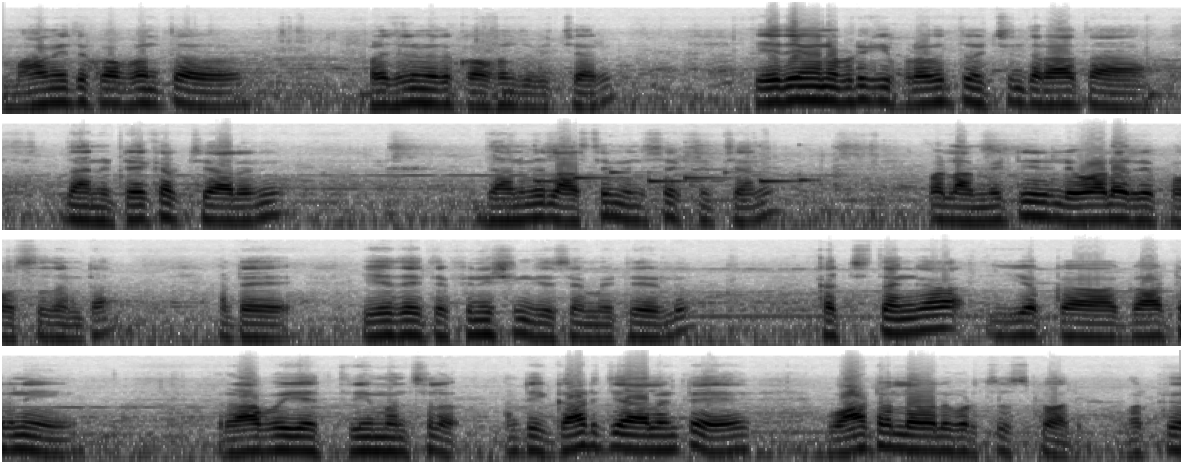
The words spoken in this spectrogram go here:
మా మీద కోపంతో ప్రజల మీద కోపం చూపించారు. ఏదేమైనప్పటికీ ప్రభుత్వం వచ్చిన తర్వాత దాన్ని టేకప్ చేయాలని దాని మీద లాస్ట్ టైం ఇన్స్ట్రక్షన్ ఇచ్చాను. వాళ్ళు ఆ మెటీరియల్ ఇవాళ రేపు వస్తుందంట. అంటే ఏదైతే ఫినిషింగ్ చేసే మెటీరియల్ ఖచ్చితంగా ఈ యొక్క ఘాటుని రాబోయే త్రీ మంత్స్లో అంటే ఈ ఘాటు చేయాలంటే వాటర్ లెవెల్ కూడా చూసుకోవాలి. వర్క్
